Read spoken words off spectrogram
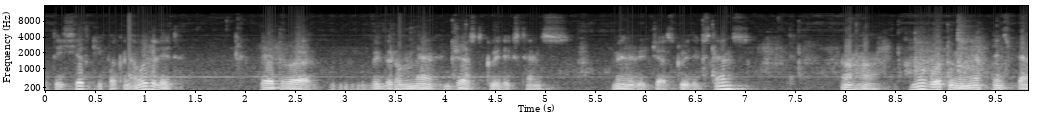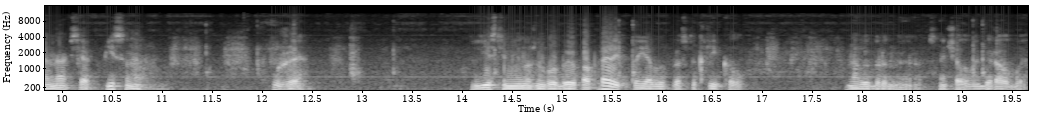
этой сетки, как она выглядит. Для этого выберу Just Grid Extends, Manually Just Grid Extends. Ага, ну вот у меня, в принципе, она вся вписана уже. Если мне нужно было бы ее поправить, то я бы просто кликал на выбранную. Сначала выбирал бы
